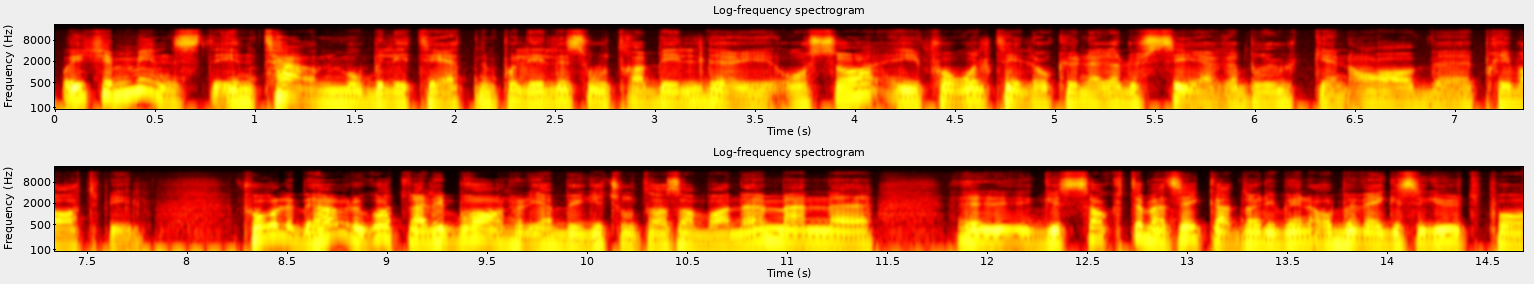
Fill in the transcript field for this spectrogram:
Og ikke minst internmobiliteten på Lillesotra Bildøy også, i forhold til å kunne redusere bruken av privatbil. Foreløpig har det gått veldig bra når de har bygget Sotrasambandet, men eh, sakte, men sikkert når de begynner å bevege seg ut på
